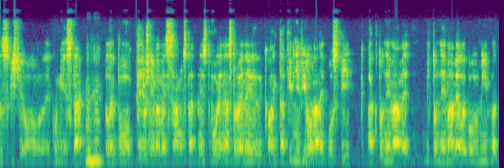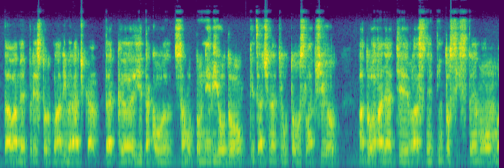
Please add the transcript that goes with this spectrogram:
zvyššieho ako miesta, uh-huh. lebo keď už nemáme samostatne zdvojené a strojené kvalitatívne vyrovnané posty, ak to nemáme, my to nemáme, lebo my dávame priestor mladým hráčkam, tak e, je takou samotnou nevýhodou, keď začínate u toho slabšieho a doháňate vlastne týmto systémom, e,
